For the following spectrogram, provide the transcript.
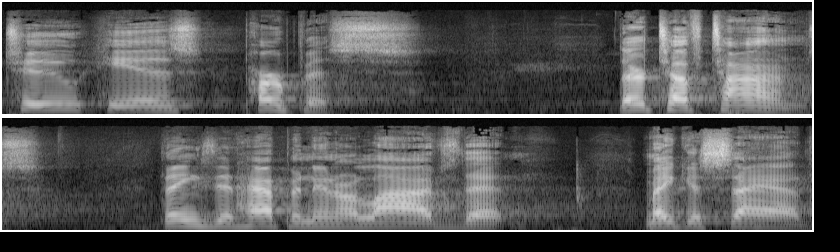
to his purpose. There are tough times, things that happen in our lives that make us sad.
